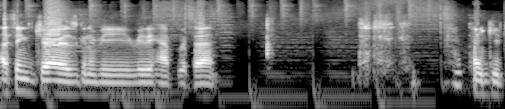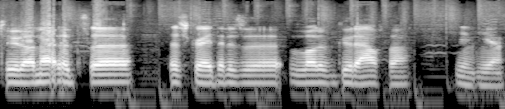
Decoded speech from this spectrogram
I think Joe is going to be really happy with that. Thank you, Tudor. No, that's uh, that's great. That is a lot of good alpha in here.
